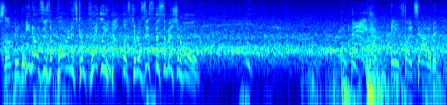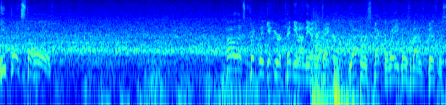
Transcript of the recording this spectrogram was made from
Some people. He knows his opponent is completely helpless to resist the submission hold. Hey! And he fights out of it. He breaks the hold. Oh, let's quickly get your opinion on The Undertaker. You have to respect the way he goes about his business.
